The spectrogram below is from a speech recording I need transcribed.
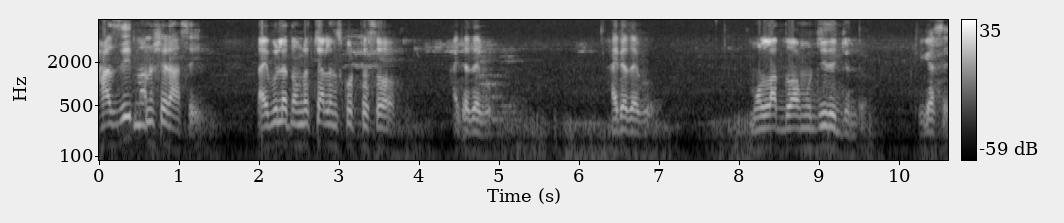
হাজির মানুষের আছেই। তাই বলে তোমরা চ্যালেঞ্জ করতেছো, হাইটা যাইব হাইটা যাইব। মোল্লার দোয়া মসজিদের জন্য, ঠিক আছে?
